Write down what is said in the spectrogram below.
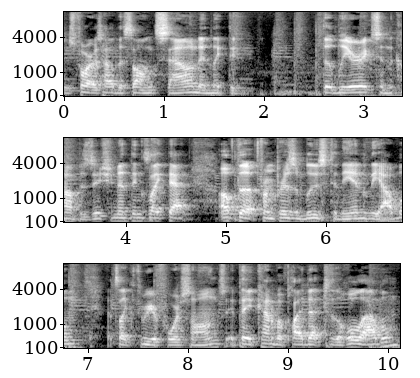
as far as how the songs sound and like the the lyrics and the composition and things like that of the from Prison Blues to the end of the album. That's like three or four songs. If they kind of applied that to the whole album,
